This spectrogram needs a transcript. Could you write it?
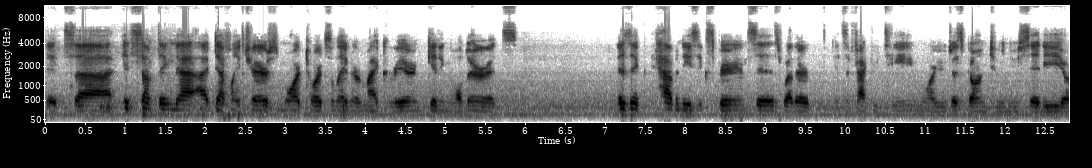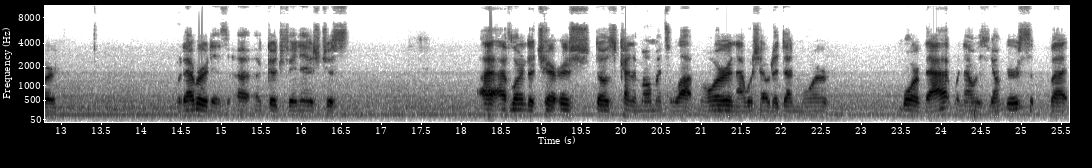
It's uh, it's something that I've definitely cherished more towards the later of my career and getting older. It's is it having these experiences, whether it's a factory team or you're just going to a new city or whatever it is, a, a good finish. Just I, I've learned to cherish those kind of moments a lot more, and I wish I would have done more more of that when I was younger. So, but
